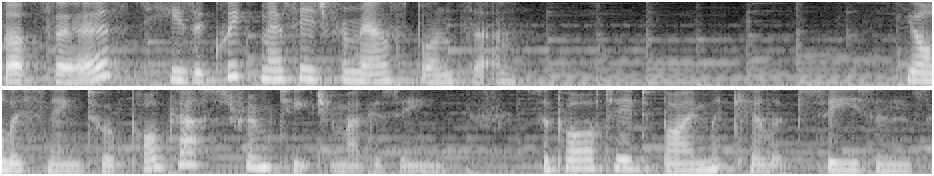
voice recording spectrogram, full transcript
But first, here's a quick message from our sponsor. You're listening to a podcast from Teacher Magazine, supported by MacKillop Seasons,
